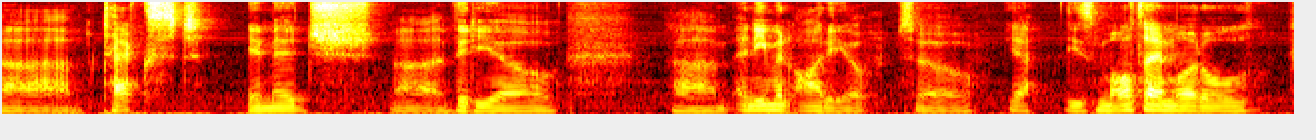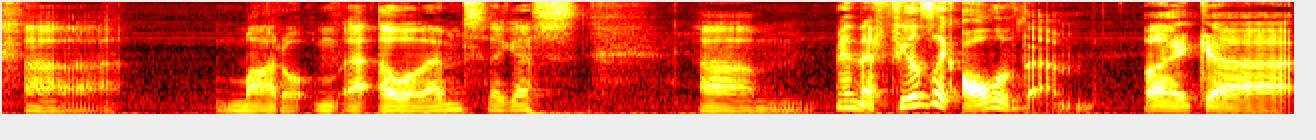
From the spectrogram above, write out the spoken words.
uh, text, image, uh, video, um, and even audio. So yeah, these multimodal uh, model uh, LLMs, I guess. Um, Man, that feels like all of them. Like, uh,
